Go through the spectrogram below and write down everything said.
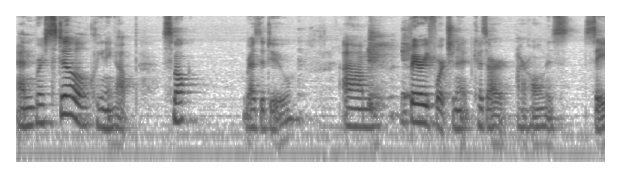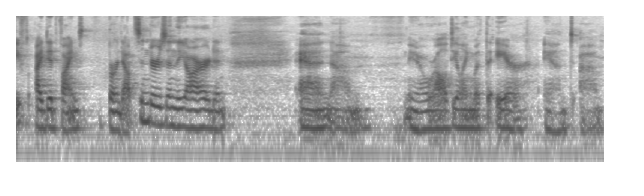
And we're still cleaning up smoke residue um, very fortunate because our, our home is safe. I did find burned out cinders in the yard, and and um, you know we're all dealing with the air, and um,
